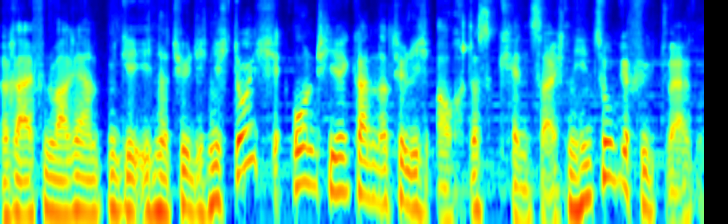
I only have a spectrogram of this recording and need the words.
Reifenvarianten gehe ich natürlich nicht durch und hier kann natürlich auch das Kennzeichen hinzugefügt werden.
